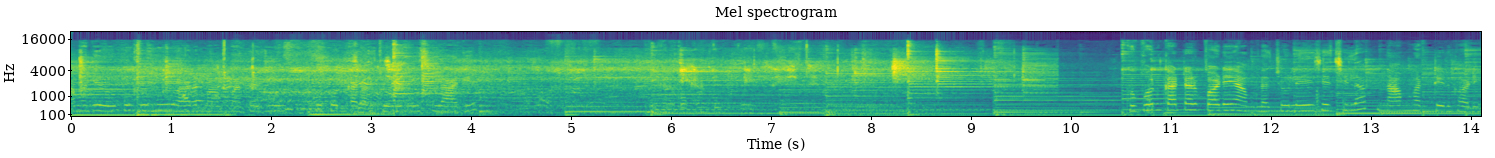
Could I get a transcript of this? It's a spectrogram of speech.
আমাদের উপপ্রভু আর মা মাতাজি কুকুর কাটতে চলে গিয়েছিল আগে। কুপন কাটার পরে আমরা চলে এসেছিলাম নামহাট্টের ঘরে।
